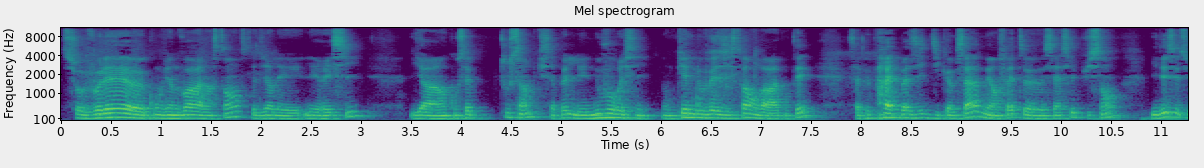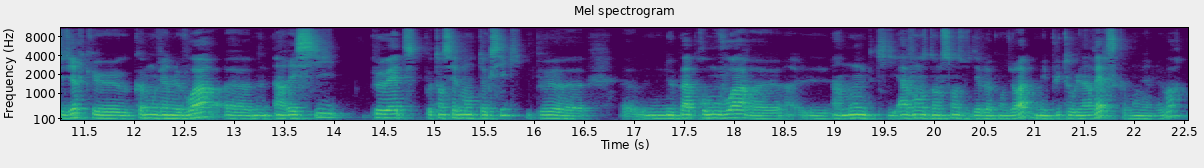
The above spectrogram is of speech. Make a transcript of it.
Sur le volet euh, qu'on vient de voir à l'instant, c'est-à-dire les, récits, il y a un concept tout simple qui s'appelle les nouveaux récits. Donc, quelles nouvelles histoires on va raconter? Ça peut paraître basique dit comme ça, mais en fait, euh, c'est assez puissant. L'idée, c'est de se dire que, comme on vient de le voir, euh, un récit peut être potentiellement toxique, il peut ne pas promouvoir un monde qui avance dans le sens du développement durable, mais plutôt l'inverse, comme on vient de le voir.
